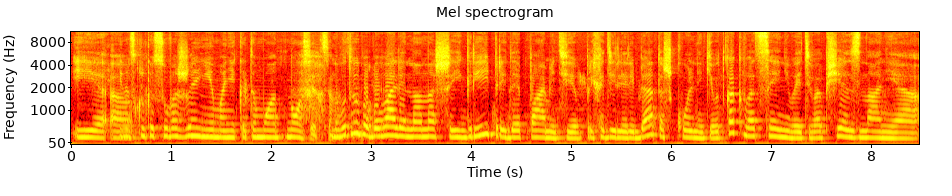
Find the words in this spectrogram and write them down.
И, и насколько с уважением они к этому относятся. Ну вот вы побывали на нашей игре «Передай памяти», приходили ребята, школьники. Вот как вы оцениваете вообще знания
